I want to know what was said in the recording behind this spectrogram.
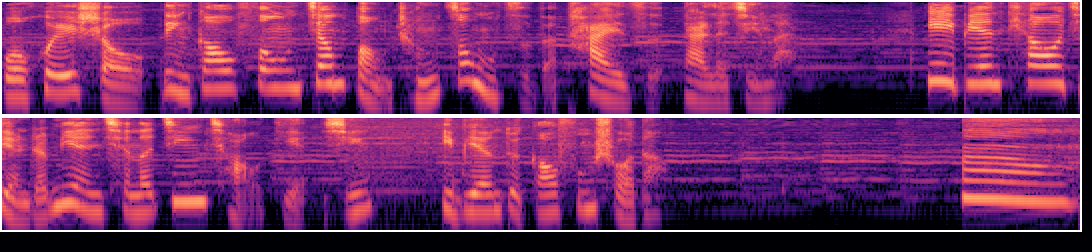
我挥手令高峰将绑成粽子的太子带了进来，一边挑拣着面前的精巧点心，一边对高峰说道：“嗯，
